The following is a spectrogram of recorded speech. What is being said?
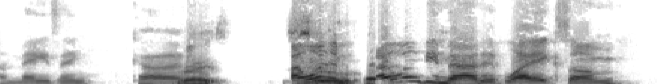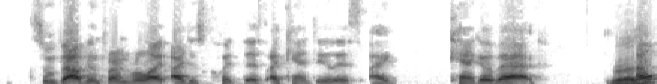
amazing. God. Right. I so, wouldn't I wouldn't be mad if like some some Falcons friends were like, I just quit this. I can't do this. I can't go back. Right. I,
